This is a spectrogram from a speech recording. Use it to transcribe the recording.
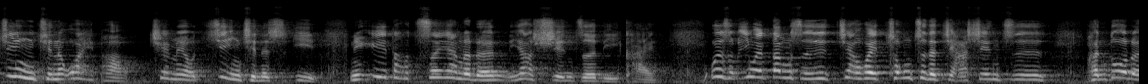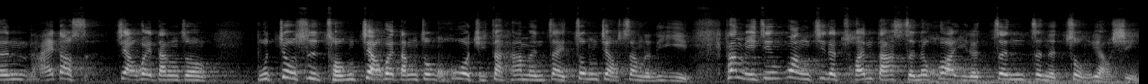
金钱的外袍，却没有金钱的实意。你遇到这样的人，你要选择离开。为什么？因为当时教会充斥的假先知，很多人来到神教会当中，不就是从教会当中获取在他们在宗教上的利益？他们已经忘记了传达神的话语的真正的重要性。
